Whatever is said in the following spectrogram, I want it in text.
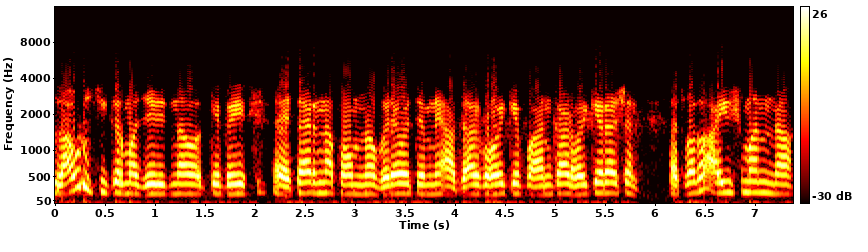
લાઉડ સ્પીકરમાં જે રીતના કે ભાઈ એસઆર ના ફોર્મ ન ભર્યા હોય, તેમને આધાર હોય કે પાન કાર્ડ હોય કે રાશન, અથવા તો આયુષ્માનના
